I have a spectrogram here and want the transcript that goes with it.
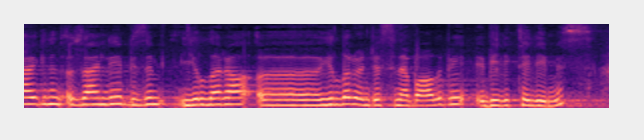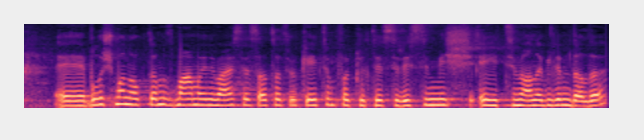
serginin özelliği bizim yıllara, e, yıllar öncesine bağlı bir birlikteliğimiz. E, buluşma noktamız Marmara Üniversitesi Atatürk Eğitim Fakültesi Resim İş Eğitimi Anabilim Dalı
